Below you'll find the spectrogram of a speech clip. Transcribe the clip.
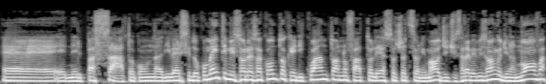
eh, nel passato con diversi documenti. Mi sono resa conto che di quanto hanno fatto le associazioni, ma oggi ci sarebbe bisogno di una nuova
